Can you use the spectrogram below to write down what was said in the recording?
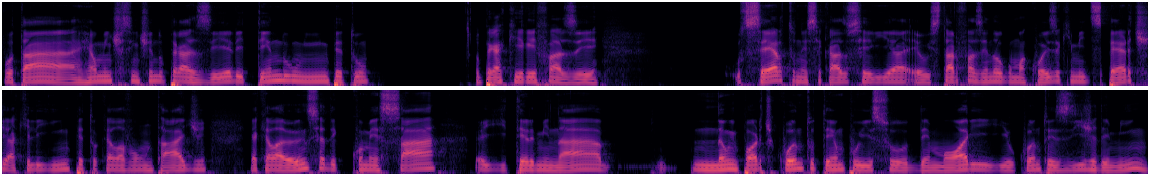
vou estar tá realmente sentindo prazer e tendo um ímpeto para querer fazer. O certo nesse caso seria eu estar fazendo alguma coisa que me desperte aquele ímpeto, aquela vontade e aquela ânsia de começar e terminar, não importe quanto tempo isso demore e o quanto exija de mim,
